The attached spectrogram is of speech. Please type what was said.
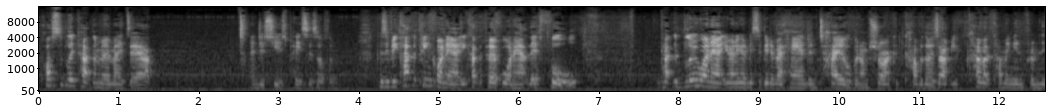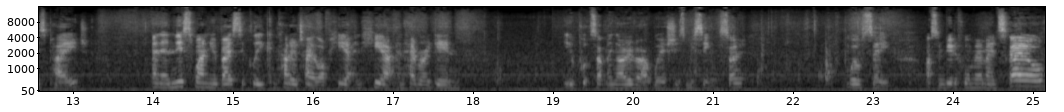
Possibly cut the mermaids out and just use pieces of them. Because if you cut the pink one out, you cut the purple one out, they're full. cut the blue one out, you're only going to miss a bit of a hand and tail, but I'm sure I could cover those up. You cover coming in from this page. And then this one, you basically can cut her tail off here and here and have her again. You put something over where she's missing. So, we'll see. Some beautiful mermaid scale.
